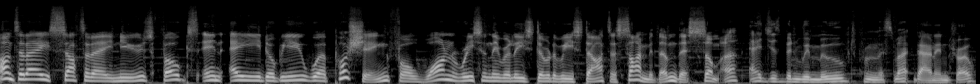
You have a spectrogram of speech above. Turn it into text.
On today's Saturday news, folks in AEW were pushing for one recently released WWE star to sign with them this summer. Edge has been removed from the SmackDown intro.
